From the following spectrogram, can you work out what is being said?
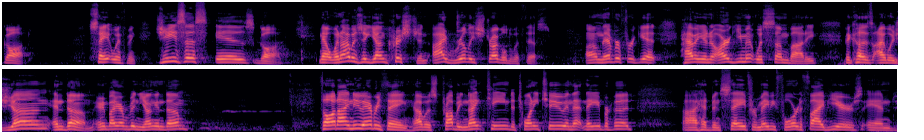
God. Say it with me. Jesus is God. Now, when I was a young Christian, I really struggled with this. I'll never forget having an argument with somebody because I was young and dumb. Anybody ever been young and dumb? Thought I knew everything. I was probably 19 to 22 in that neighborhood. I had been saved for maybe four to five years, and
